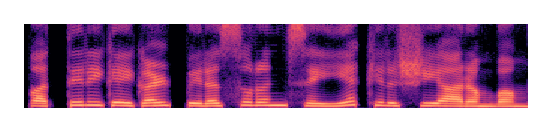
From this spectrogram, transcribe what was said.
பத்திரிகைகள் பிரசுரன் செய்ய கிருஷி ஆரம்பம்.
